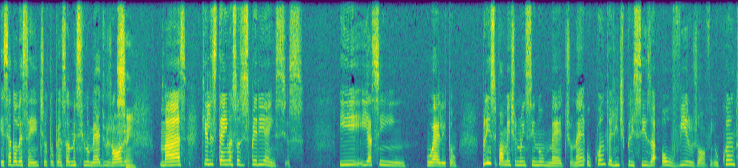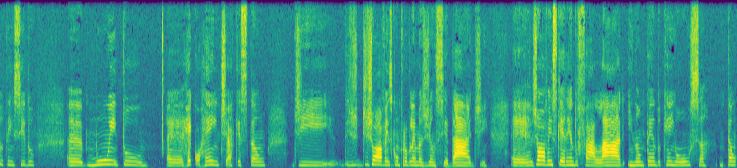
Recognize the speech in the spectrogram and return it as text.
esse adolescente, eu estou pensando no ensino médio jovem, Sim. mas que eles tenham essas experiências. E, e assim, Wellington, principalmente no ensino médio, né, o quanto a gente precisa ouvir o jovem, o quanto tem sido é, muito é, recorrente a questão de, de, de jovens com problemas de ansiedade, é, jovens querendo falar e não tendo quem ouça. Então,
